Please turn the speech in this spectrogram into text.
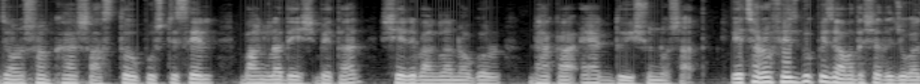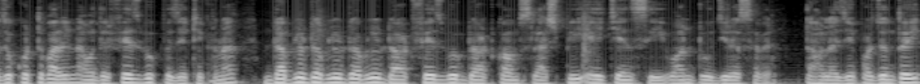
জনসংখ্যা, স্বাস্থ্য পুষ্টি সেল, বাংলাদেশ বেতার শেরে বাংলা নগর, ঢাকা এক দুই শূন্য সাত। এছাড়াও ফেসবুক পেজে আমাদের সাথে যোগাযোগ করতে পারেন। আমাদের ফেসবুক পেজের ঠিকানা W W W dot Facebook dot com slash PHNC one two zero seven তাহলে যে পর্যন্তই।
